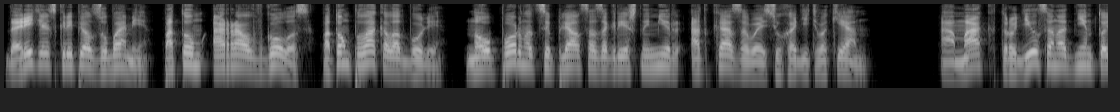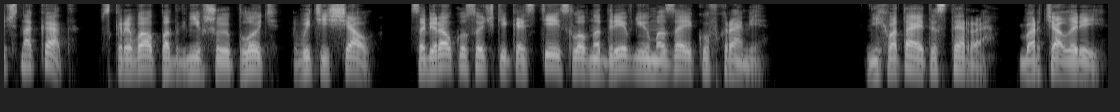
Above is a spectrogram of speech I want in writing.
Даритель скрипел зубами, потом орал в голос, потом плакал от боли, но упорно цеплялся за грешный мир, отказываясь уходить в океан. А маг трудился над ним точно кат, вскрывал подгнившую плоть, вычищал, собирал кусочки костей, словно древнюю мозаику в храме. «Не хватает Эстерра», — ворчал Рей.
